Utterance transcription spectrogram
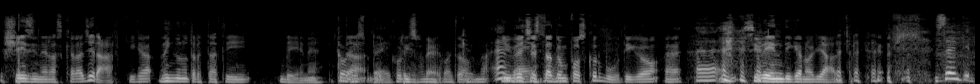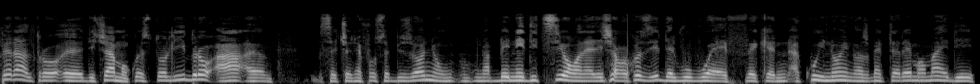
scesi nella scala gerarchica, vengono trattati trattati bene, con da, rispetto. Con rispetto. Eh invece beh, è stato un po' scorbutico, eh, eh. si vendicano gli altri. Senti, peraltro, eh, diciamo, questo libro ha eh, se ce ne fosse bisogno, un, una benedizione, diciamo così, del WWF, che, a cui noi non smetteremo mai di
